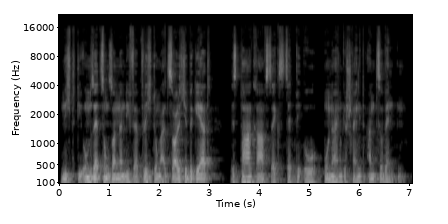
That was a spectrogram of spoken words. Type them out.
nicht die Umsetzung, sondern die Verpflichtung als solche begehrt, ist § 6 ZPO uneingeschränkt anzuwenden.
